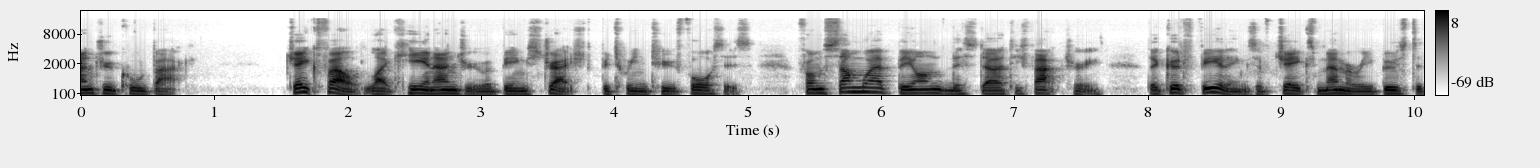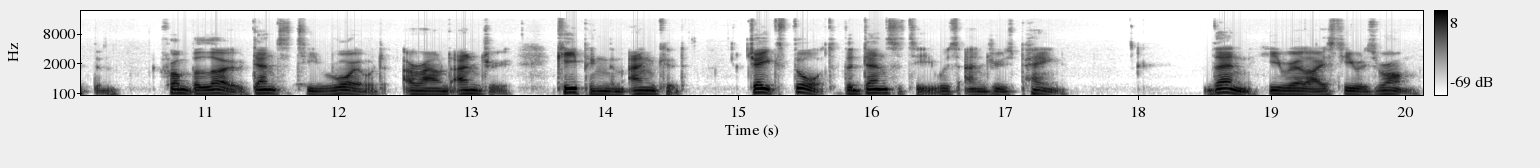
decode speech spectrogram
Andrew called back. Jake felt like he and Andrew were being stretched between two forces. From somewhere beyond this dirty factory, the good feelings of Jake's memory boosted them. From below, density roiled around Andrew, keeping them anchored. Jake thought the density was Andrew's pain. Then he realized he was wrong.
